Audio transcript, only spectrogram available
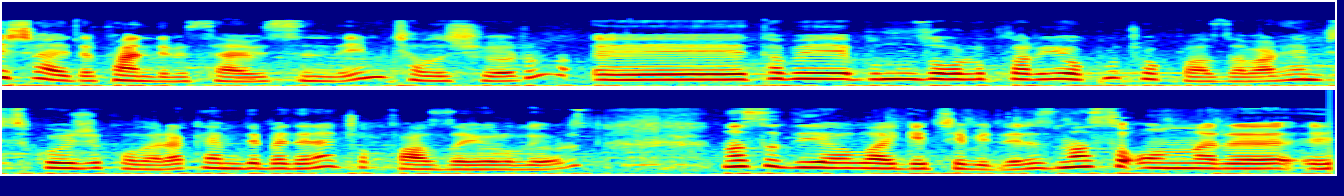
5 aydır pandemi servisindeyim, çalışıyorum. Ee, tabii bunun zorlukları yok mu? Çok fazla var. Hem psikolojik olarak hem de bedenen çok fazla yoruluyoruz. Nasıl diyaloğa geçebiliriz? Nasıl onları e,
